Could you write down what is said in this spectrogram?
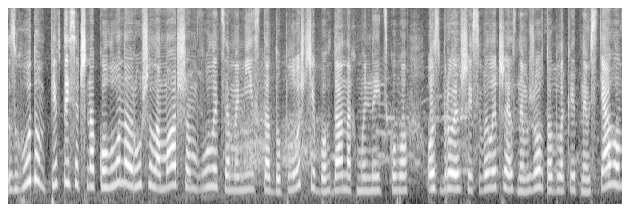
Згодом півтисячна колона рушила маршем вулицями міста до площі Богдана Хмельницького, озброївшись величезним жовто-блакитним стягом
